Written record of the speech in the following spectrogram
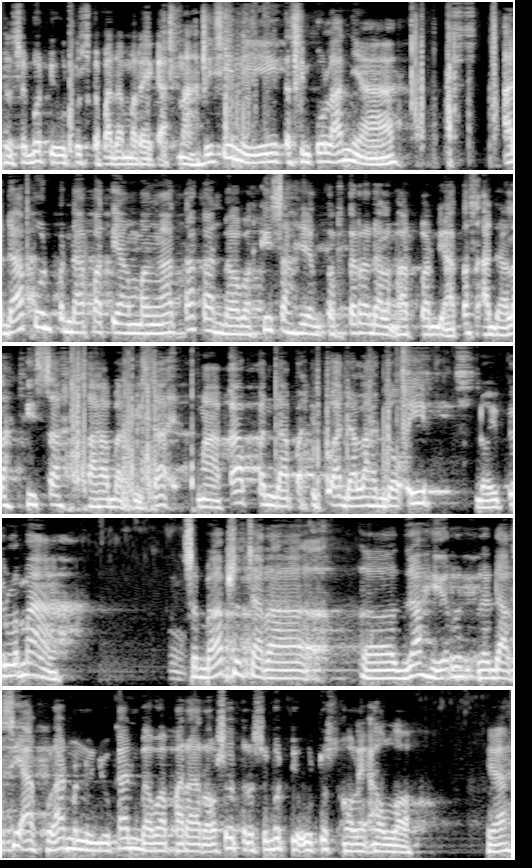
tersebut diutus kepada mereka. Nah, di sini kesimpulannya Adapun pendapat yang mengatakan bahwa kisah yang tertera dalam Al-Quran di atas adalah kisah sahabat Isa, maka pendapat itu adalah doib, doib itu lemah. Sebab secara uh, zahir redaksi Al-Quran menunjukkan bahwa para rasul tersebut diutus oleh Allah ya.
